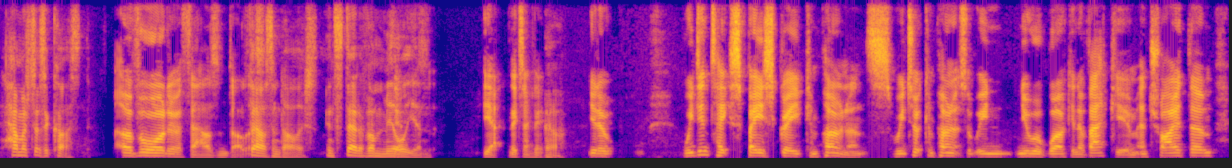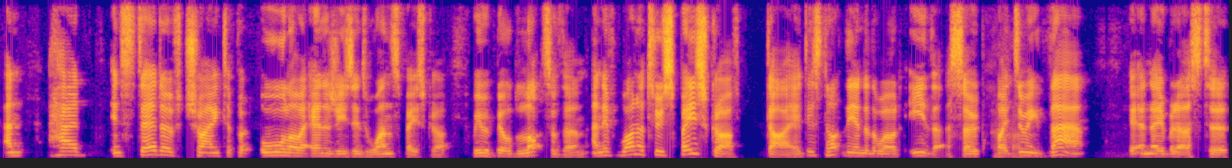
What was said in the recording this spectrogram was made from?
How much does it cost? of order a thousand dollars. Thousand dollars instead of a million. Yeah, exactly. Yeah. You know, we didn't take space grade components. We took components that we knew would work in a vacuum and tried them and had instead of trying to put all our energies into one spacecraft, we would build lots of them. And if one or two spacecraft died, it's not the end of the world either. So by uh-huh. doing that, it enabled us to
